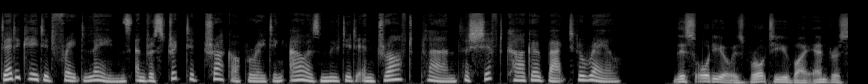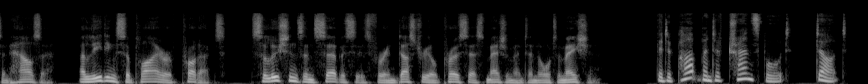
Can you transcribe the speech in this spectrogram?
dedicated freight lanes and restricted truck operating hours mooted in draft plan to shift cargo back to rail. This audio is brought to you by Endress and Hauser, a leading supplier of products, solutions and services for industrial process measurement and automation. The Department of Transport, DOT,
